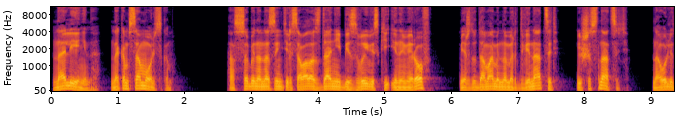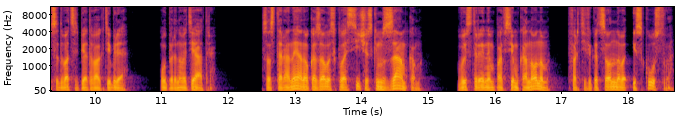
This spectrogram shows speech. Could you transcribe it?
на Ленина, на Комсомольском. Особенно нас заинтересовало здание без вывески и номеров между домами номер 12 и 16 на улице 25 октября, оперного театра. Со стороны оно казалось классическим замком, выстроенным по всем канонам фортификационного искусства,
